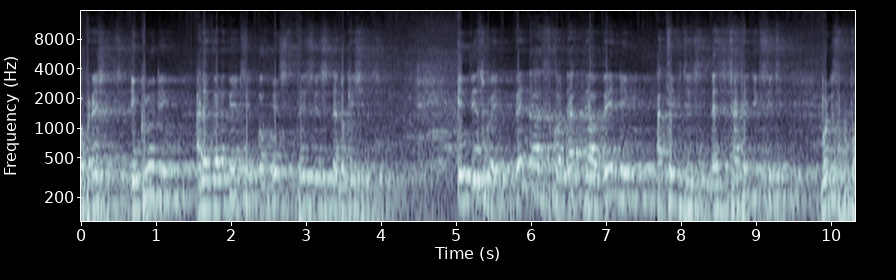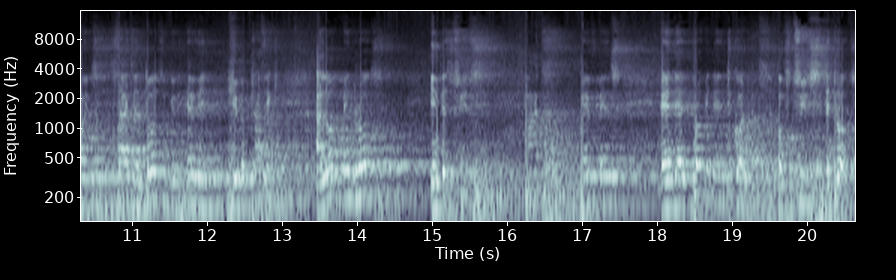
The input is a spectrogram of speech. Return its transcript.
operations, including unavailability of places and locations. In this way, vendors conduct their vending activities at strategic city municipal points such as those with heavy human traffic along main roads, in the streets, parks, pavements, and at prominent corners of streets and roads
